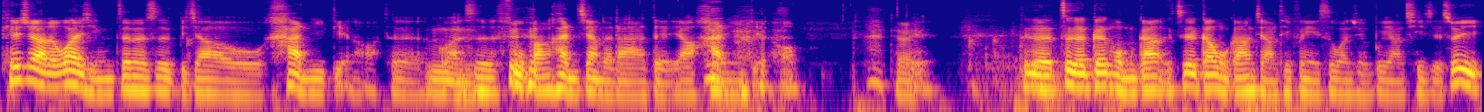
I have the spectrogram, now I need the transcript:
Kisha 的外形真的是比较悍一点哦，这个果然是富邦悍将的啦，对，要悍一点哦。对，这个这个跟我们刚这个跟我刚刚讲 Tiffany 是完全不一样气质，所以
